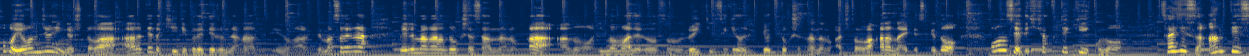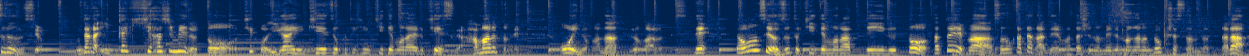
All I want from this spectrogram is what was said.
ほぼ40人の人は、ある程度聞いてくれてるんだなっていうのがあるんで、まあ、それがメルマガの読者さんなのか、あの、今までのその累計的の読者さんなのか、ちょっとわからないですけど、音声で比較的、この、再生数安定するんですよ。だから一回聞き始めると、結構意外に継続的に聞いてもらえるケースがハマるとね、多いのかなっていうのがあるんです。で、音声をずっと聞いてもらっていると、例えばその方がね、私のメルマガの読者さんだったら、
